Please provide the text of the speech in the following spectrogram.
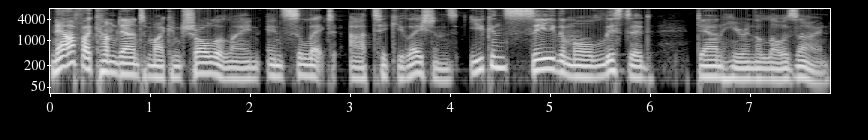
Now, if I come down to my controller lane and select articulations, you can see them all listed down here in the lower zone.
